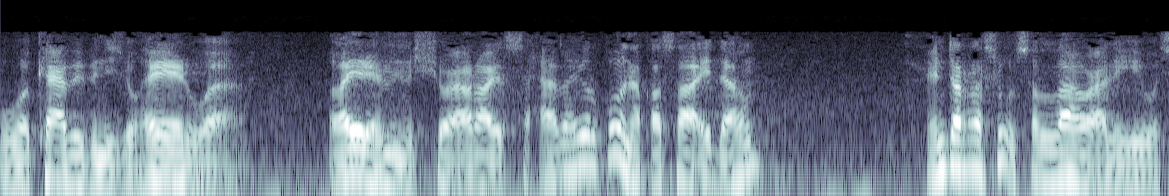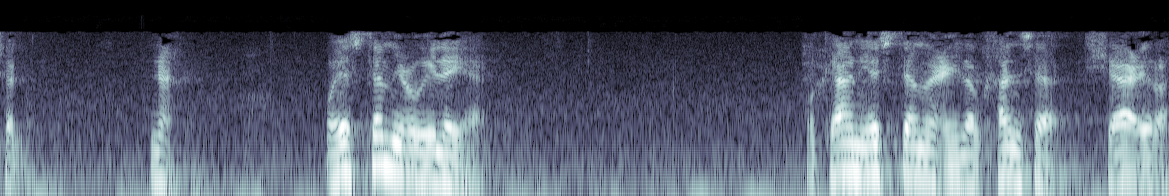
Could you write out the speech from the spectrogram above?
وكعب بن زهير وغيره من الشعراء الصحابة يلقون قصائدهم عند الرسول صلى الله عليه وسلم. نعم. ويستمع إليها. وكان يستمع إلى الخنسة الشاعرة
